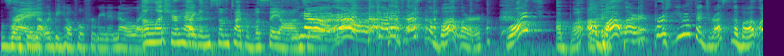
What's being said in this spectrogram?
something Right. that would be helpful for me to know. Like, Unless you're like- having some type of a seance no, no, or how to dress the butler? What? a butler. A butler? First, you have to dress the butler,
